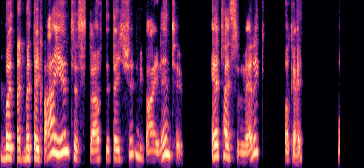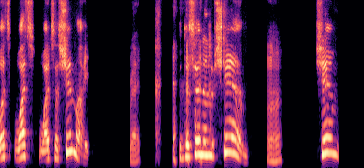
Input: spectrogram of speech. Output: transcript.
but But- but they buy into stuff that they shouldn't be buying into. Anti-Semitic, okay. What's what's what's a Shemite? Right. The descendant of Shem. Uh-huh. Shem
